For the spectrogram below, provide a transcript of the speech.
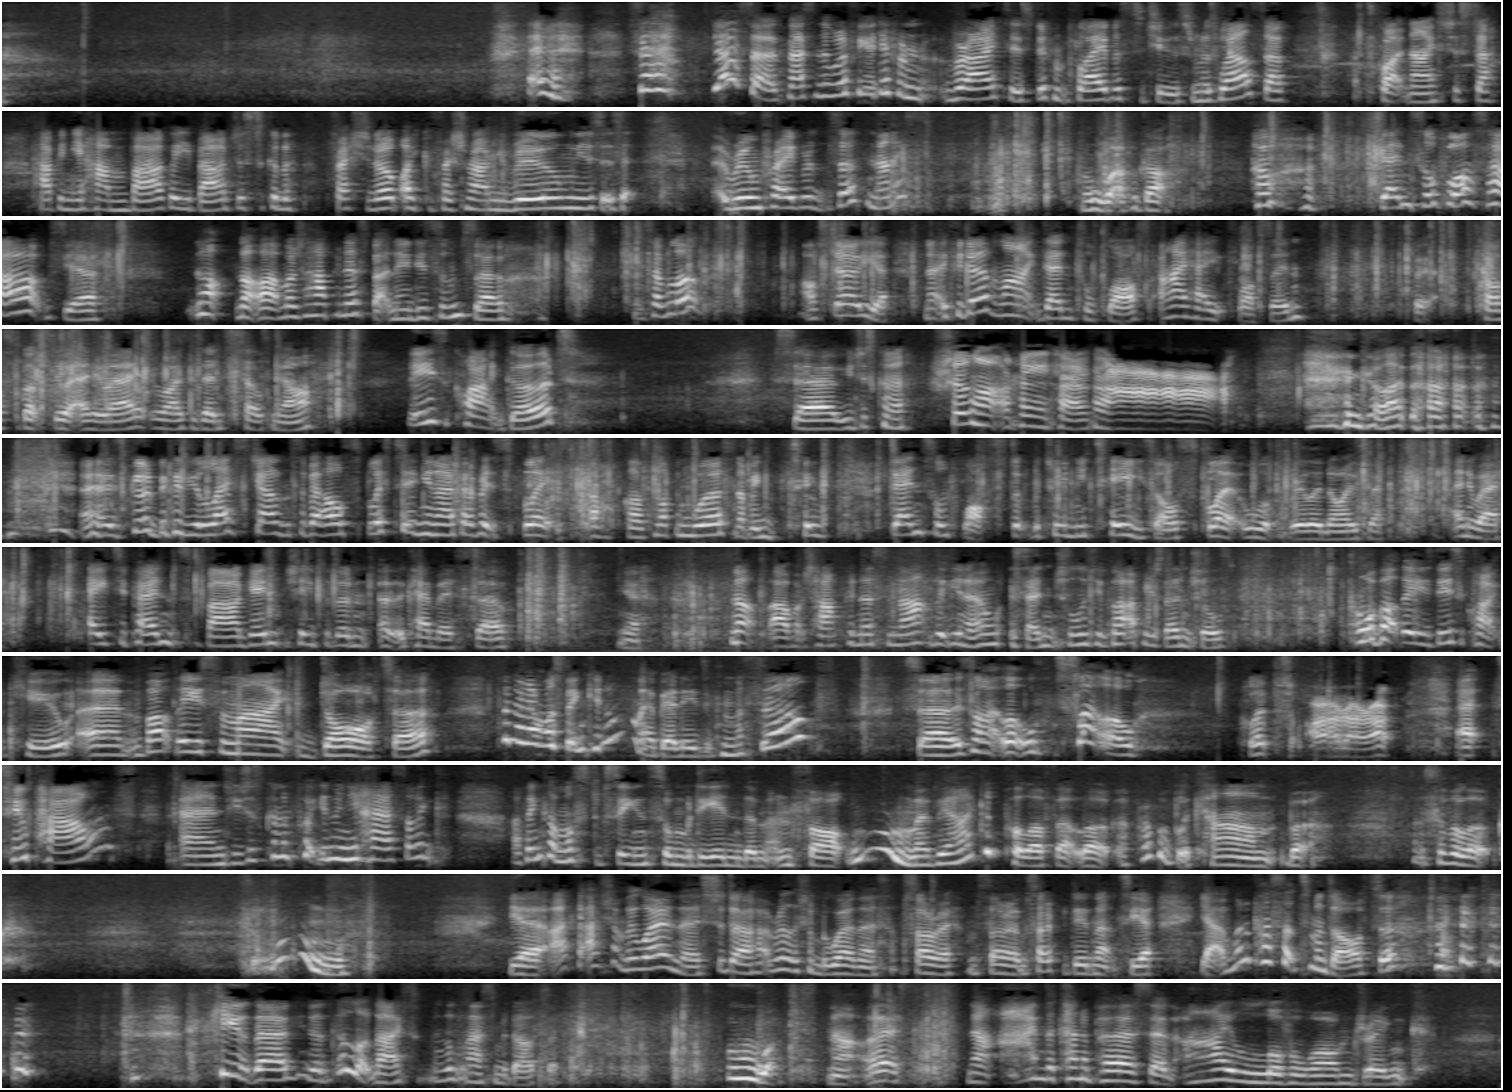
Anyway, so yeah, so it's nice. And there were a few different varieties, different flavours to choose from as well. So that's quite nice just to have in your handbag or your bag just to kind of freshen up. Or you can freshen around your room, use it as a room fragrancer. Oh, nice. Oh, what have I got? Oh, dental floss harps, yeah. Not, not that much happiness, but I needed some, so let's have a look. I'll show you. Now, if you don't like dental floss, I hate flossing, but of course I've got to do it anyway, otherwise the dentist tells me off. These are quite good. So you're just gonna shing out a thingy cake, go like that. And it's good because you're less chance of it all splitting, you know, if ever it splits, oh god, nothing worse than having two dental floss stuck between your teeth all split. Oh, it really me. Anyway, 80 pence, bargain, cheaper than at the chemist, so yeah. Not that much happiness in that, but you know, essentials, you've got to have your essentials. What about these? These are quite cute. Um, I bought these for my daughter, but then I was thinking, oh, maybe I need it for myself. So it's like little, just like little clips. Uh, two pounds, and you're just kind of put them in your hair. So I think, I think I must have seen somebody in them and thought, hmm, maybe I could pull off that look. I probably can't, but let's have a look. So, ooh. Yeah, I, I, shouldn't be wearing this, should I? I really shouldn't be wearing this. I'm sorry. I'm sorry. I'm sorry for doing that to you. Yeah, I'm going to pass that to my daughter. Cute though. You know, they look nice. They look nice to my daughter. Ooh, now this. Now, I'm the kind of person, I love a warm drink.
